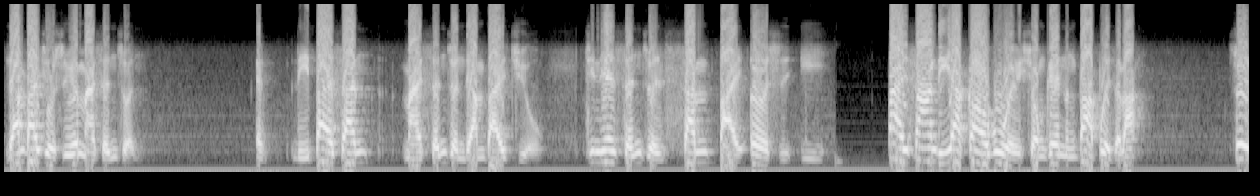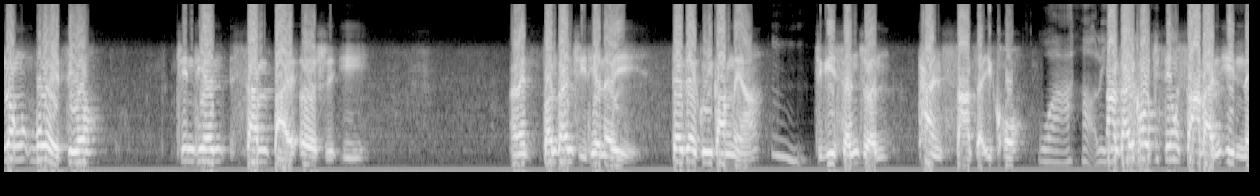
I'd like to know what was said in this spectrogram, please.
两百九十元买神准。哎，礼拜三买神准两百九，今天神准三百二十一。拜三离亚到尾，上加两百八十六，所以拢不会丢。今天三百二十一，哎，短短几天而已，短短几工呢？嗯，一个神准赚三十一块。哇，好厉害！三十一块一张三万印呢。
